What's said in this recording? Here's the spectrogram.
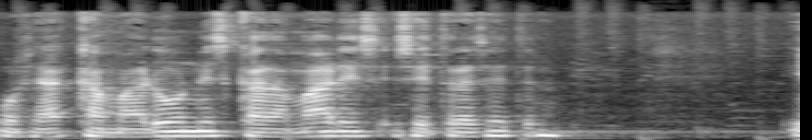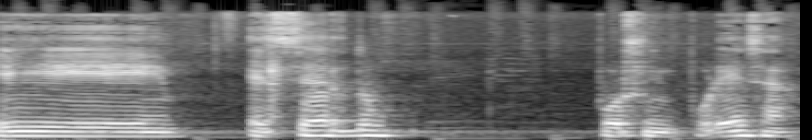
o sea, camarones, calamares, etcétera, etcétera. el cerdo, por su impureza,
